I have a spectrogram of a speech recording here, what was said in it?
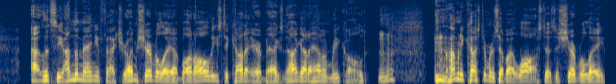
uh, let's see. I'm the manufacturer. I'm Chevrolet. I bought all these Takata airbags. Now I got to have them recalled. How many customers have I lost as a Chevrolet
